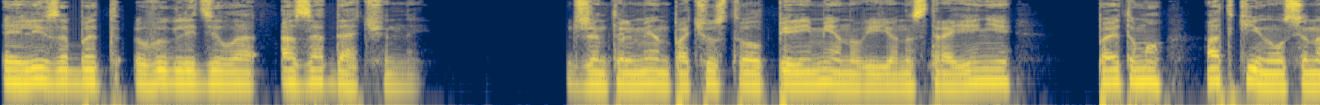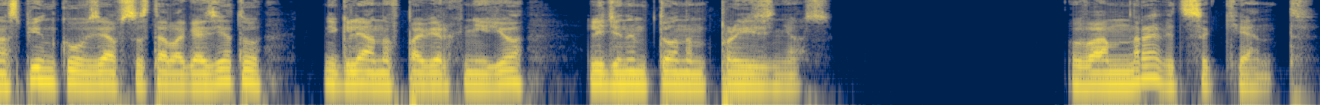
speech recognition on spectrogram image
Элизабет выглядела озадаченной. Джентльмен почувствовал перемену в ее настроении, поэтому откинулся на спинку, взяв со стола газету и, глянув поверх нее, ледяным тоном произнес. «Вам нравится Кент?»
